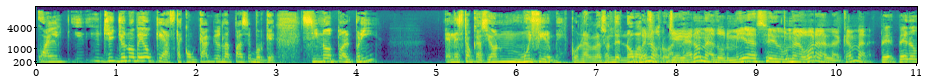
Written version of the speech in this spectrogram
cual, yo, no veo que hasta con cambios la pase, porque si noto al PRI en esta ocasión muy firme con la relación de no vamos bueno, a llegaron a dormir hace una hora a la Cámara. Pero,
